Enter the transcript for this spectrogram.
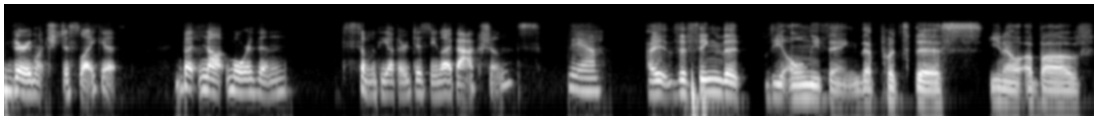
very much dislike it, but not more than some of the other Disney live actions. Yeah. I the thing that the only thing that puts this, you know, above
